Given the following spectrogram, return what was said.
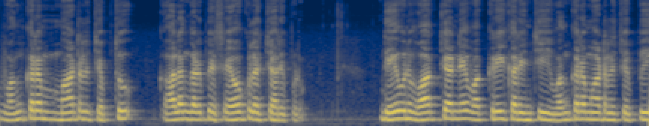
వంకర మాటలు చెప్తూ కాలం గడిపే సేవకులు వచ్చారు ఇప్పుడు. దేవుని వాక్యాన్నే వక్రీకరించి వంకర మాటలు చెప్పి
